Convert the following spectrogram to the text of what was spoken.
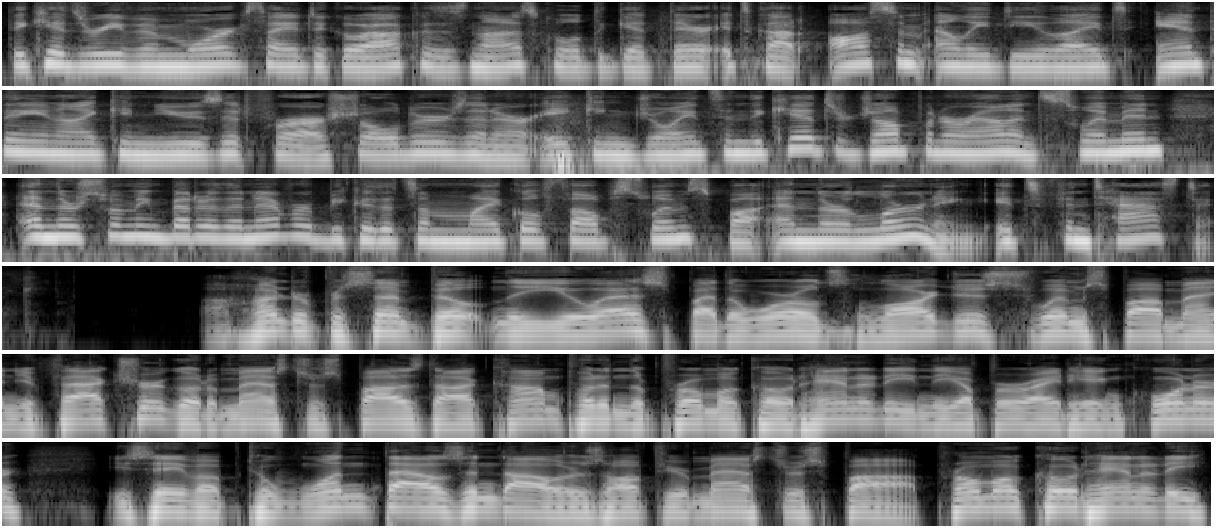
the kids are even more excited to go out because it's not as cold to get there. It's got awesome LED lights. Anthony and I can use it for our shoulders and our aching joints. And the kids are jumping around and swimming, and they're swimming better than ever because it's a Michael Phelps swim spot and they're learning. It's fantastic. 100% built in the U.S. by the world's largest swim spa manufacturer. Go to masterspas.com, put in the promo code Hannity in the upper right hand corner. You save up to $1,000 off your master spa. Promo code Hannity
